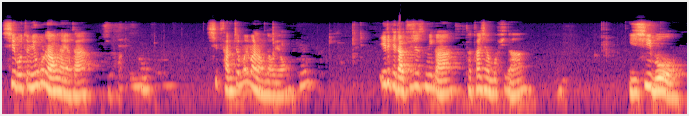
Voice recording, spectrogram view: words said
15.6으로 나오나요 다? 13점 얼마 나온다고요? 이렇게 다 주셨습니까? 다, 다시 한번 봅시다. 25.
